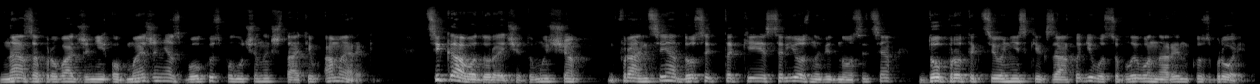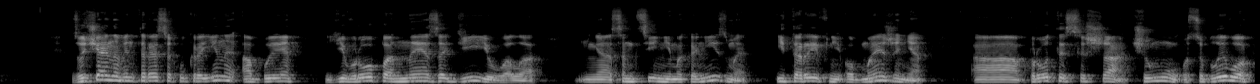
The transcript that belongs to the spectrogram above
на запроваджені обмеження з боку Сполучених Штатів Америки. Цікаво, до речі, тому що Франція досить таки серйозно відноситься до протекціоністських заходів, особливо на ринку зброї. Звичайно, в інтересах України, аби Європа не задіювала санкційні механізми і тарифні обмеження а, проти США. Чому? Особливо,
